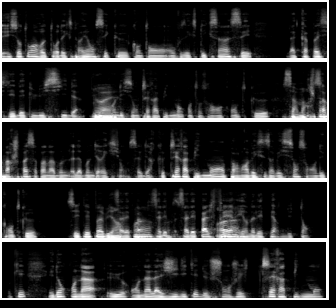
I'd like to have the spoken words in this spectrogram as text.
et surtout un retour d'expérience, c'est que quand on, on vous explique ça, c'est la capacité d'être lucide, de Ouais. prendre des décisions très rapidement quand on se rend compte que ça marche ça pas. marche pas, ça part dans la bonne, la bonne direction. Ça veut dire que très rapidement, en parlant avec ces investisseurs, on s'est rendu compte que C'était pas bien. ça allait pas, Ouais. ça allait, ça allait pas le faire Ouais. et on allait perdre du temps. Ok? Et donc on a eu, on a l'agilité de changer très rapidement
